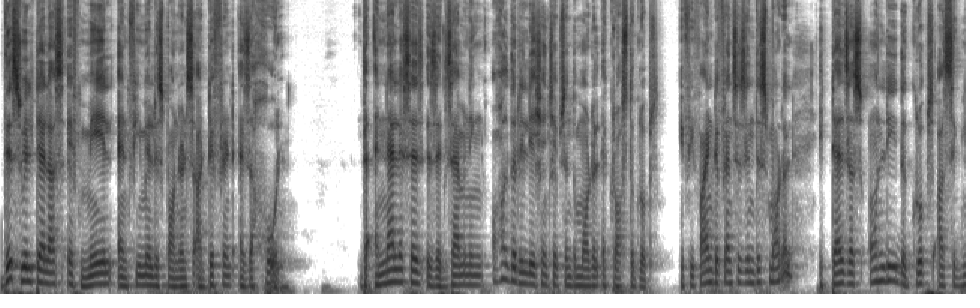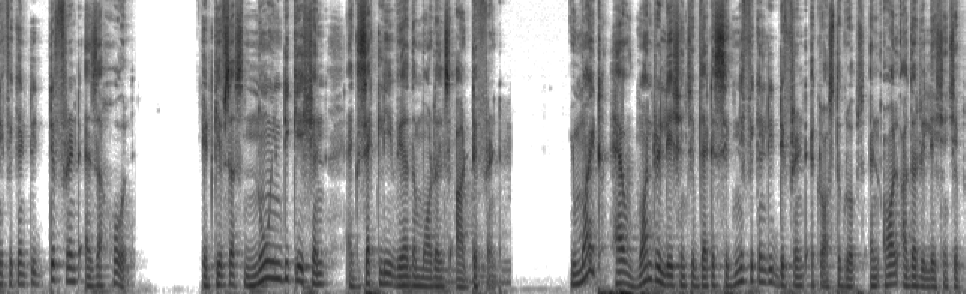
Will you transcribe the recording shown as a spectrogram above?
this will tell us if male and female respondents are different as a whole. The analysis is examining all the relationships in the model across the groups. If we find differences in this model, it tells us only the groups are significantly different as a whole. It gives us no indication exactly where the models are different. You might have one relationship that is significantly different across the groups and all other relationships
